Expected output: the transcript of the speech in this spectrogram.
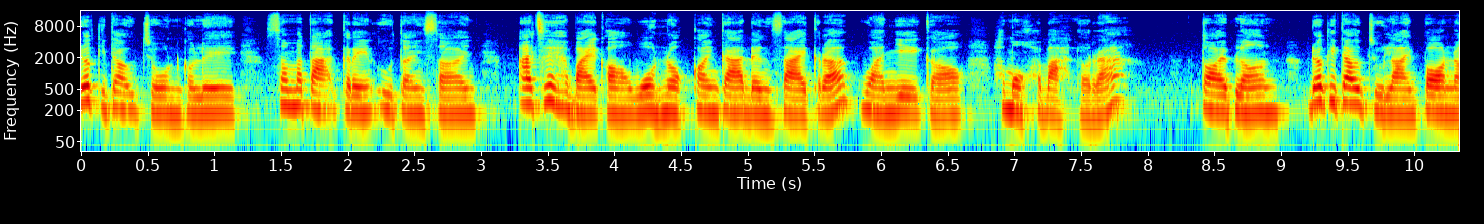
រកីតោជូនក៏លេសមតក្រេនអ៊ូតៃសាញ់អាឆេហបៃក៏វោណកកនកាដឹងសាយក្រកវ៉ាញីក៏ហមោហបាឡរ៉ាតយប្លនរកីតោជូឡៃប៉ន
